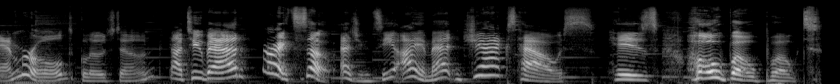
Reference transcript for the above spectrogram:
emerald glowstone. Not too bad. All right, so as you can see, I am at Jack's house his hobo boat.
